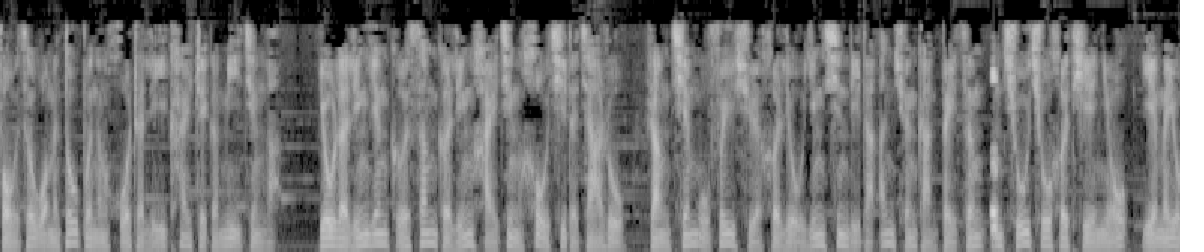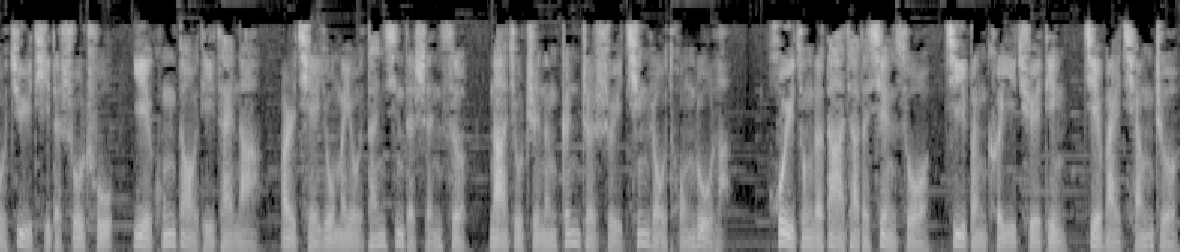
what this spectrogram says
否则，我们都不能活着离开这个秘境了。有了凌烟阁三个灵海境后期的加入，让千木飞雪和柳英心里的安全感倍增。球球和铁牛也没有具体的说出夜空到底在哪，而且又没有担心的神色，那就只能跟着水清柔同路了。汇总了大家的线索，基本可以确定，界外强者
